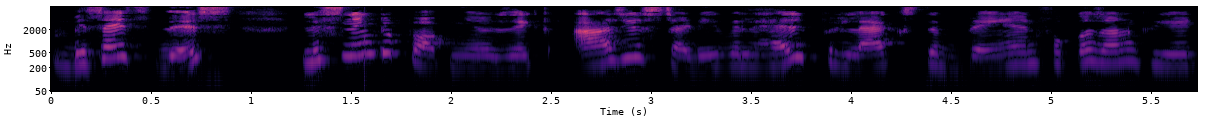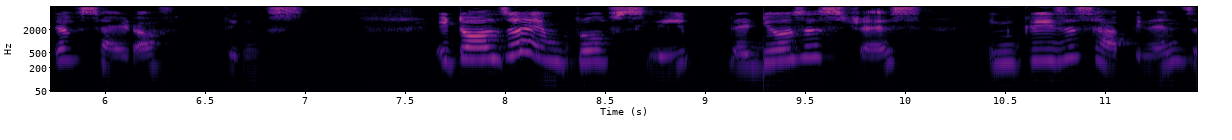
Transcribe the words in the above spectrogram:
Besides this, listening to pop music as you study will help relax the brain and focus on creative side of things. It also improves sleep, reduces stress, increases happiness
